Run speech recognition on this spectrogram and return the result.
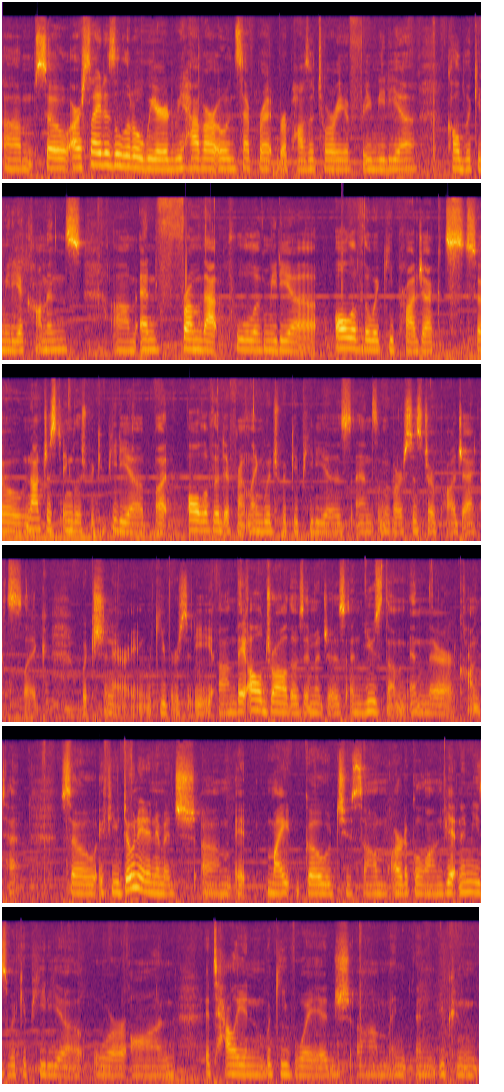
Um, so our site is a little weird. We have our own separate repository of free media called Wikimedia Commons. Um, and from that pool of media, all of the wiki projects, so not just English Wikipedia, but all of the different language Wikipedias and some of our sister projects like Wiktionary and Wikiversity, um, they all draw those images and use them in their content. So if you donate an image, um, it might go to some article on Vietnamese Wikipedia or on Italian Wikivoyage, um, and, and you can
